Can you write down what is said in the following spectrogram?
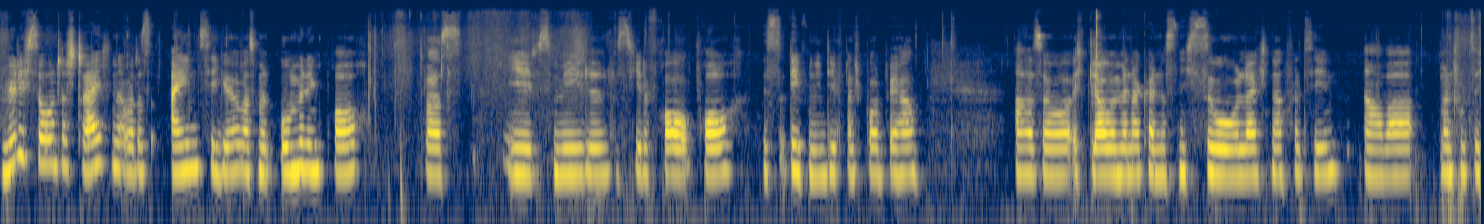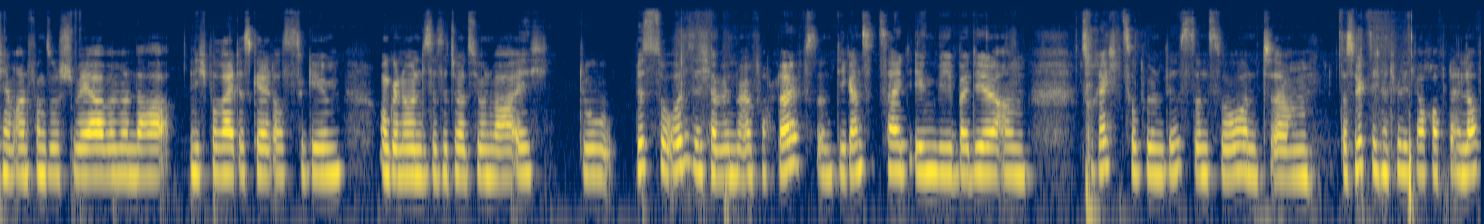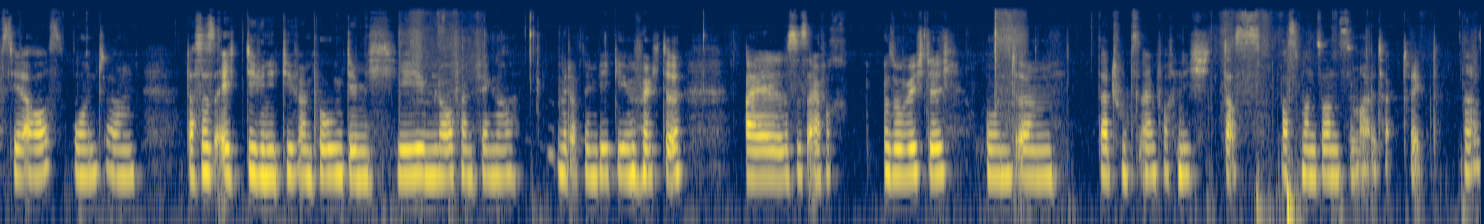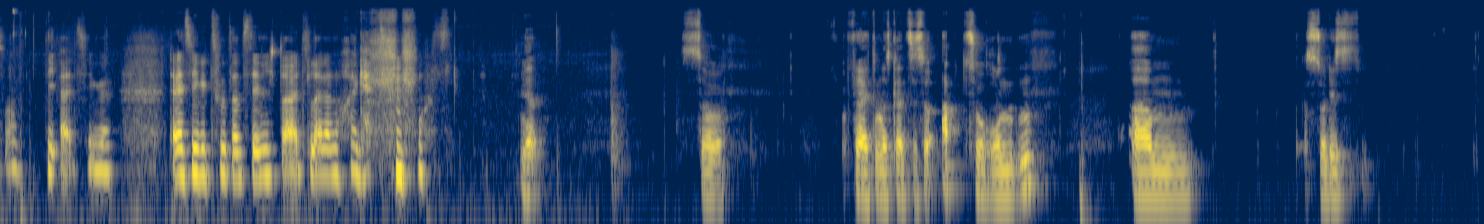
Würde ich so unterstreichen, aber das Einzige, was man unbedingt braucht, was jedes Mädel, was jede Frau braucht, ist definitiv ein Sport-BH. Also ich glaube, Männer können das nicht so leicht nachvollziehen, aber man tut sich am Anfang so schwer, wenn man da nicht bereit ist, Geld auszugeben. Und genau in dieser Situation war ich. Du bist so unsicher, wenn du einfach läufst und die ganze Zeit irgendwie bei dir am ähm, Zurechtzuppeln bist und so. Und ähm, das wirkt sich natürlich auch auf deinen Laufstil aus. Und ähm, das ist echt definitiv ein Punkt, den ich jedem Laufanfänger mit auf den Weg geben möchte. Weil das ist einfach so wichtig. Und ähm, da tut es einfach nicht das, was man sonst im Alltag trägt. Also die einzige, der einzige Zusatz, den ich da jetzt leider noch ergänzen muss. Ja. So. Vielleicht um das Ganze so abzurunden. Ähm, so dieses,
